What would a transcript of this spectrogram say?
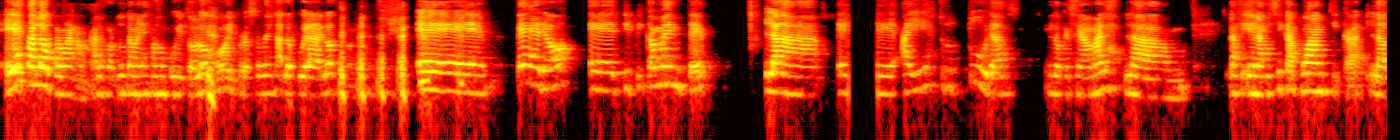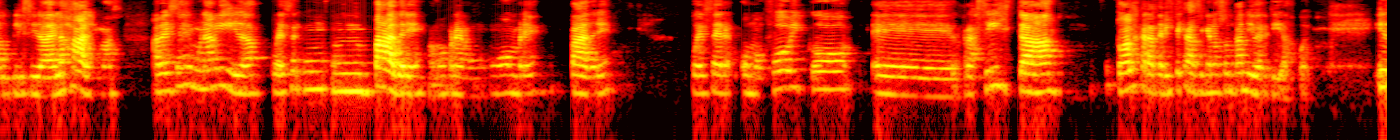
ella está loca, bueno, a lo mejor tú también estás un poquito loco y por eso ves la locura del otro. Eh, pero eh, típicamente la, eh, hay estructuras, lo que se llama la, en la física cuántica, la duplicidad de las almas. A veces en una vida puede ser un, un padre, vamos a poner un hombre, padre, puede ser homofóbico, eh, racista, todas las características así que no son tan divertidas, pues. Y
